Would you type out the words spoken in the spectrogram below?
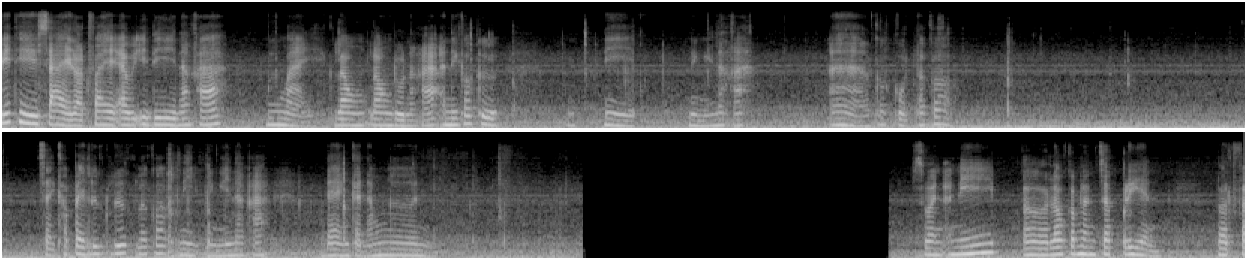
วิธีใส่หลอดไฟ LED นะคะ มือใหม่ลองลองดูนะคะ อันนี้ก็คือหนี่อย่างนี้นะคะ อ่าแล้วก็กดแล้วก็ ใส่เข้าไปลึกๆ แล้วก็หนีบอย่างนี้นะคะ แดงกับน้ำเงิน ส่วนอันนี้เออเรากำลังจะเปลี่ยนหลอดไฟ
